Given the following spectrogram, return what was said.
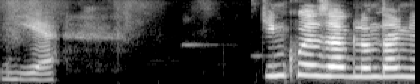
Nie. Dziękuję za oglądanie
